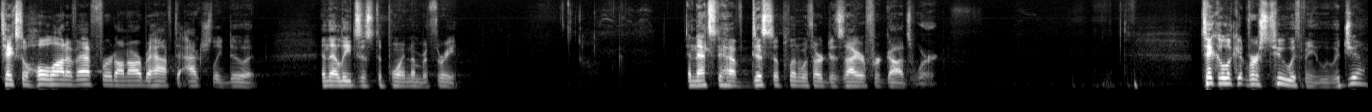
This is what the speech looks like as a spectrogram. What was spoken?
takes a whole lot of effort on our behalf to actually do it. And that leads us to point number three. And that's to have discipline with our desire for God's word. Take a look at verse 2 with me, would you?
